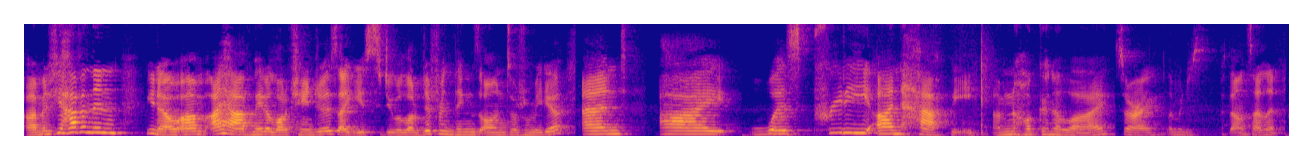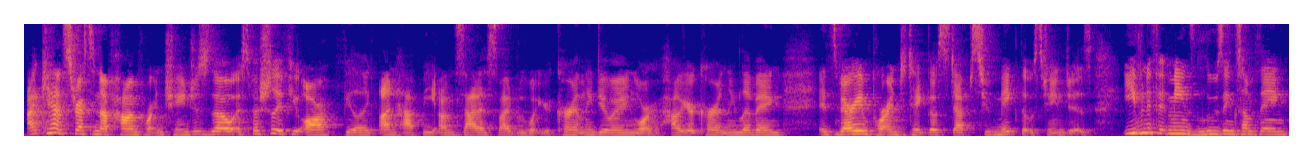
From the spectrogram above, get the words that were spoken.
Um, and if you haven't, then, you know, um, I have made a lot of changes. I used to do a lot of different things on social media and I was pretty unhappy. I'm not gonna lie. Sorry, let me just put that on silent. I can't stress enough how important change is though, especially if you are feeling unhappy, unsatisfied with what you're currently doing or how you're currently living. It's very important to take those steps to make those changes. Even if it means losing something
